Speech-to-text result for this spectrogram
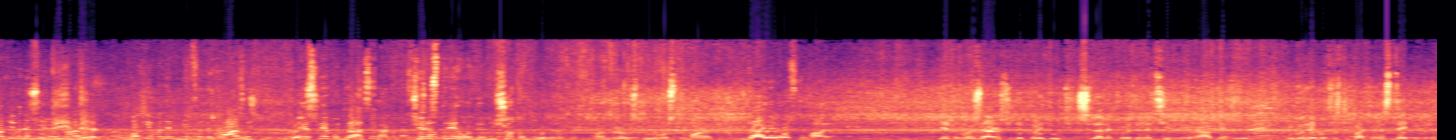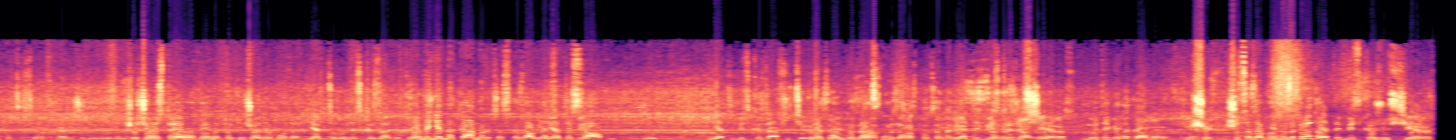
Поки вони Сюди йде. Поки вони мені це не кажуть. Поясни, будь ласка, через три години що тут буде? Андрюш, ты его снимаешь? Да, я його знімаю. Я думаю, зараз сюди прийдуть члени координаційної ради, і вони будуть виступати на сцені, і вони про це все розкажуть. Що через три години тут нічого не буде? Я цього не сказав. Я Ти мені на камеру це сказав, я, Я це тобі- писав. Я тобі сказав, що через Прикол, будь ласка. Ми зараз про це навіть Я зі тобі сцени скажу скажемо. ще раз. Ми тобі на камеру. Що, що це за буде закрито? Я тобі скажу ще раз,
